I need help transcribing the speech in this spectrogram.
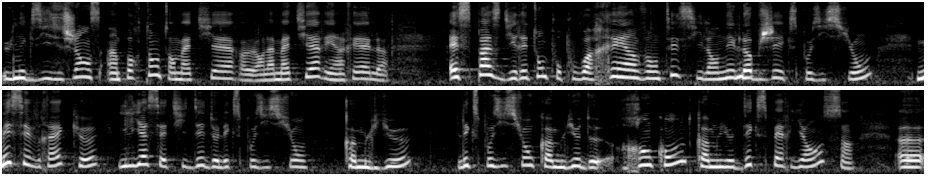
une exigence importante en, matière, euh, en la matière et un réel espace, dirait-on, pour pouvoir réinventer, s'il en est, l'objet exposition. Mais c'est vrai qu'il y a cette idée de l'exposition comme lieu, l'exposition comme lieu de rencontre, comme lieu d'expérience, euh,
